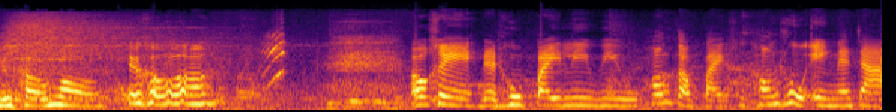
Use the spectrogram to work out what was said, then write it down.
ดูเขามองดูเขามองโอเค เดี๋ยวทูไปรีวิว ห้องต่อไปคือห้องทูเองนะจ๊ะ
